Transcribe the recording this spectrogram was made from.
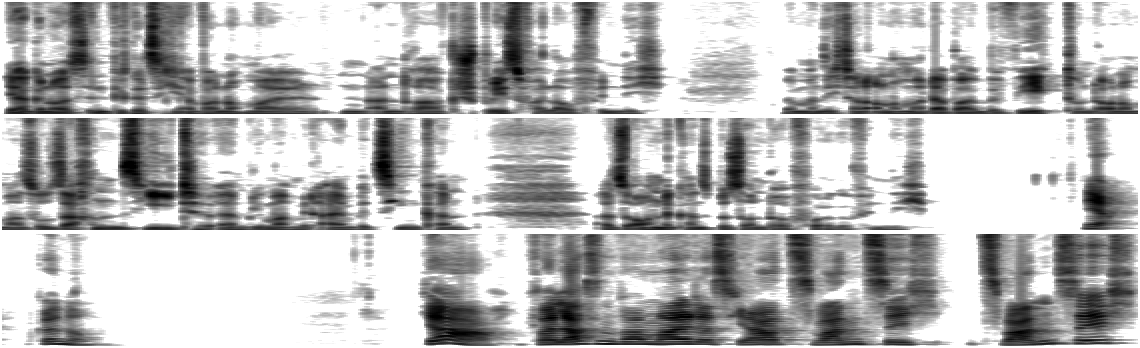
ja, genau. Es entwickelt sich einfach nochmal ein anderer Gesprächsverlauf, finde ich wenn man sich dann auch nochmal dabei bewegt und auch nochmal so Sachen sieht, ähm, die man mit einbeziehen kann. Also auch eine ganz besondere Folge, finde ich. Ja, genau. Ja, verlassen wir mal das Jahr 2020,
